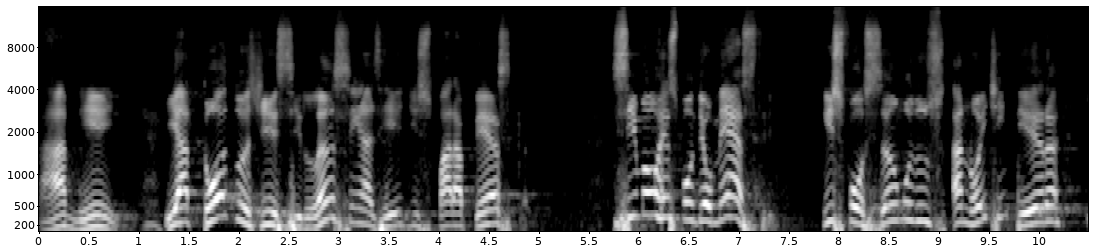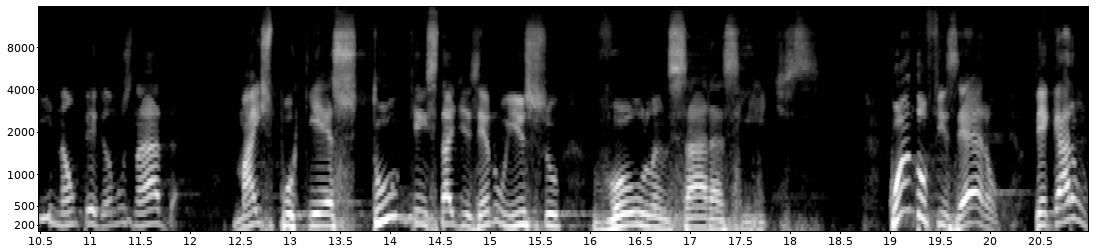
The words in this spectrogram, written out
Amém. E a todos disse: lancem as redes para a pesca. Simão respondeu: Mestre, esforçamos-nos a noite inteira e não pegamos nada. Mas porque és tu quem está dizendo isso, vou lançar as redes. Quando fizeram, pegaram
